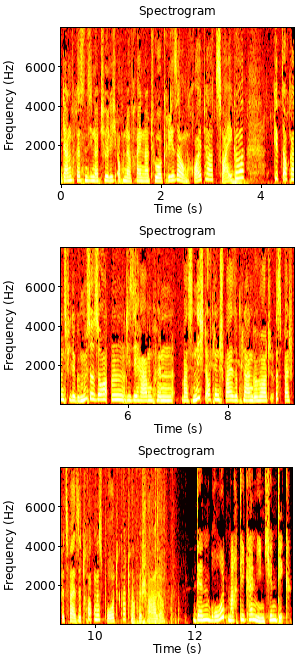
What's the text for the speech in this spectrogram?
Dann fressen sie natürlich auch in der freien Natur Gräser und Kräuter, Zweige. Gibt auch ganz viele Gemüsesorten, die sie haben können. Was nicht auf den Speiseplan gehört, ist beispielsweise trockenes Brot, Kartoffelschale. Denn Brot macht die Kaninchen dick.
